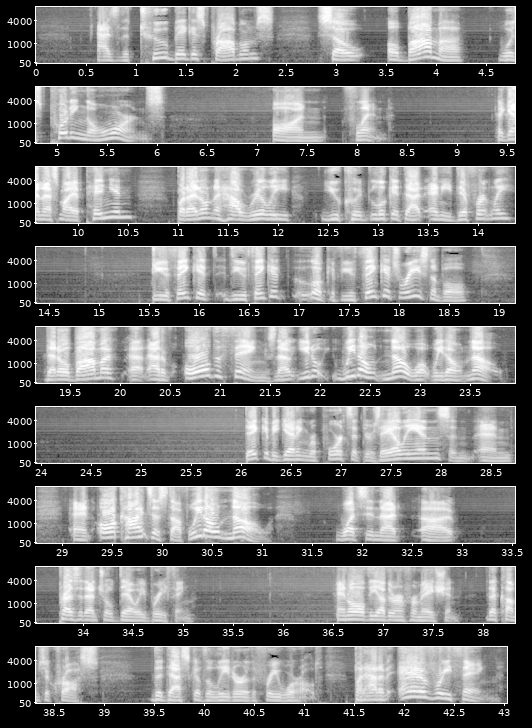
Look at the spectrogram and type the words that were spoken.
as the two biggest problems. So Obama was putting the horns on Flynn. Again, that's my opinion, but I don't know how really you could look at that any differently. Do you think it do you think it look, if you think it's reasonable that Obama, out of all the things, now you don't, we don't know what we don't know. They could be getting reports that there's aliens and and and all kinds of stuff. We don't know what's in that uh, presidential daily briefing and all the other information that comes across the desk of the leader of the free world. But out of everything,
